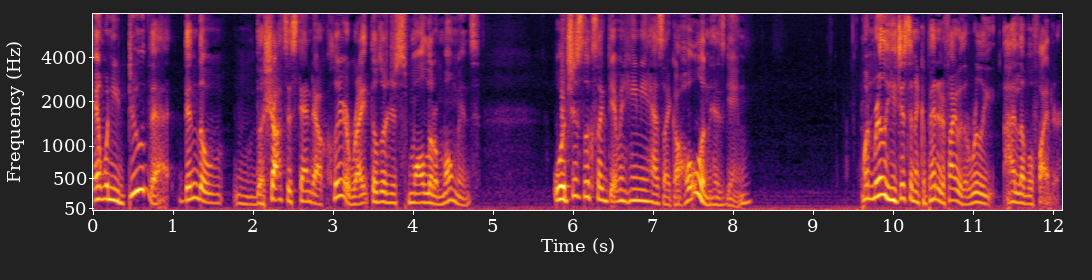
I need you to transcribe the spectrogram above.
And when you do that, then the the shots that stand out clear, right? Those are just small little moments. Well, it just looks like Devin Haney has like a hole in his game when really he's just in a competitive fight with a really high level fighter.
